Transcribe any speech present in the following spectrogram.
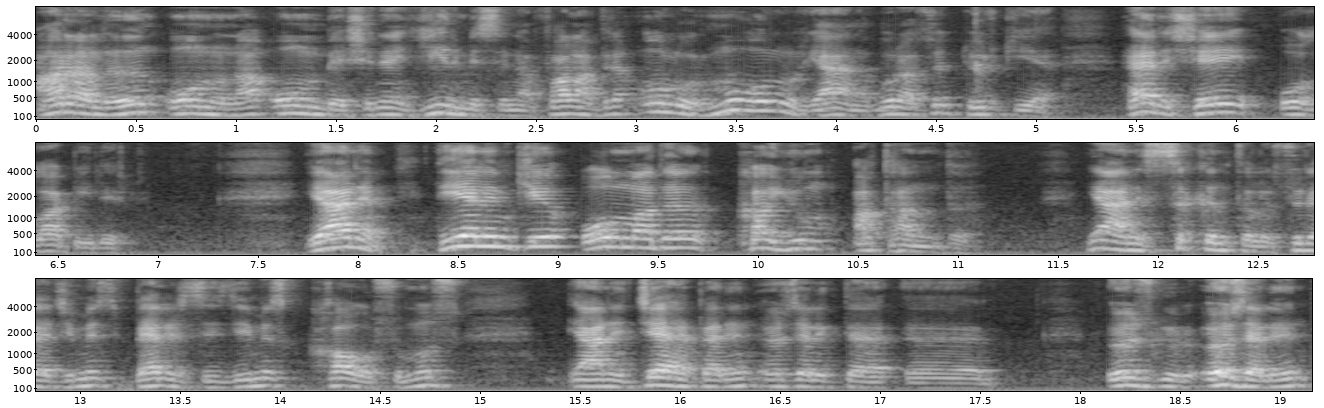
aralığın 10'una, 15'ine, 20'sine falan filan olur mu? Olur. Yani burası Türkiye. Her şey olabilir. Yani diyelim ki olmadı kayyum atandı. Yani sıkıntılı sürecimiz, belirsizliğimiz, kaosumuz yani CHP'nin özellikle e, Özgür Özel'in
